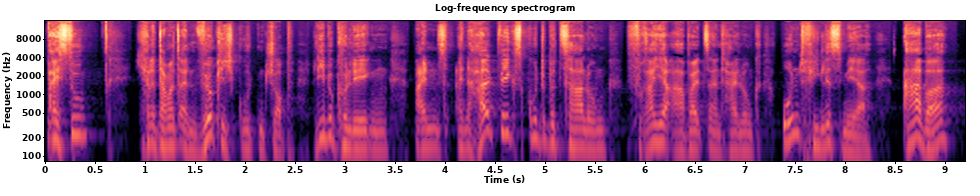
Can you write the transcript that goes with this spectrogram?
weißt du, ich hatte damals einen wirklich guten Job, liebe Kollegen, ein, eine halbwegs gute Bezahlung, freie Arbeitseinteilung und vieles mehr. Aber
